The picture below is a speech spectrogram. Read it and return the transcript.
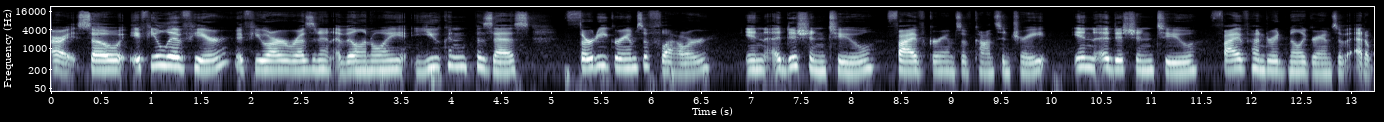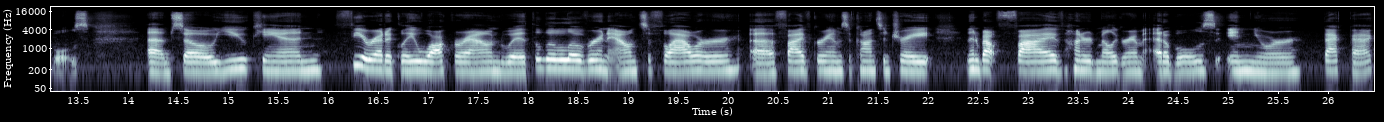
All right. So, if you live here, if you are a resident of Illinois, you can possess 30 grams of flour in addition to 5 grams of concentrate, in addition to 500 milligrams of edibles. Um, so, you can theoretically walk around with a little over an ounce of flour, uh, 5 grams of concentrate, then about 500 milligram edibles in your backpack,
